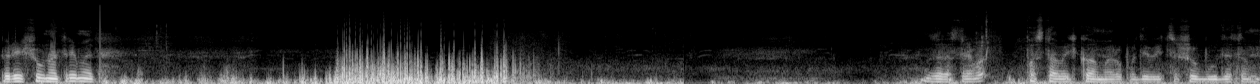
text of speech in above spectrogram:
Перейшов на 3 метри. Зараз треба поставити камеру, подивитися, що буде там.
